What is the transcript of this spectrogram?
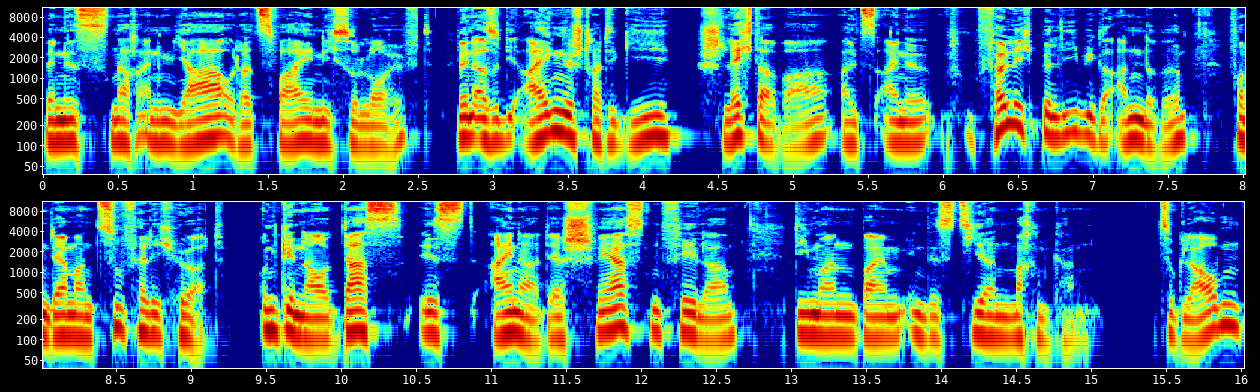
wenn es nach einem Jahr oder zwei nicht so läuft. Wenn also die eigene Strategie schlechter war als eine völlig beliebige andere, von der man zufällig hört. Und genau das ist einer der schwersten Fehler, die man beim Investieren machen kann. Zu glauben,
